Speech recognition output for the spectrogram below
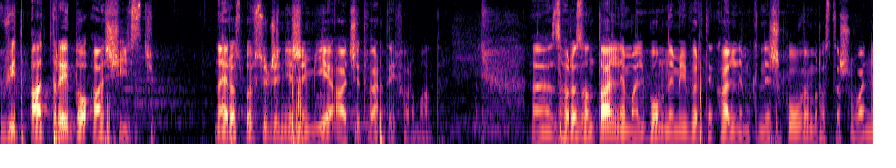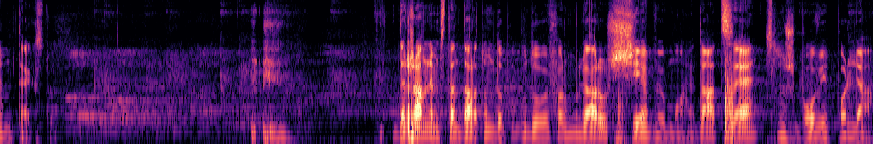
від А3 до А6. Найрозповсюдженішим є А4 формат. Е, з горизонтальним, альбомним і вертикальним книжковим розташуванням тексту. Державним стандартом до побудови формуляру ще вимоги. Да? Це службові поля,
